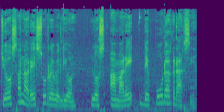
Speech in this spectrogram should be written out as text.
Yo sanaré su rebelión, los amaré de pura gracia,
